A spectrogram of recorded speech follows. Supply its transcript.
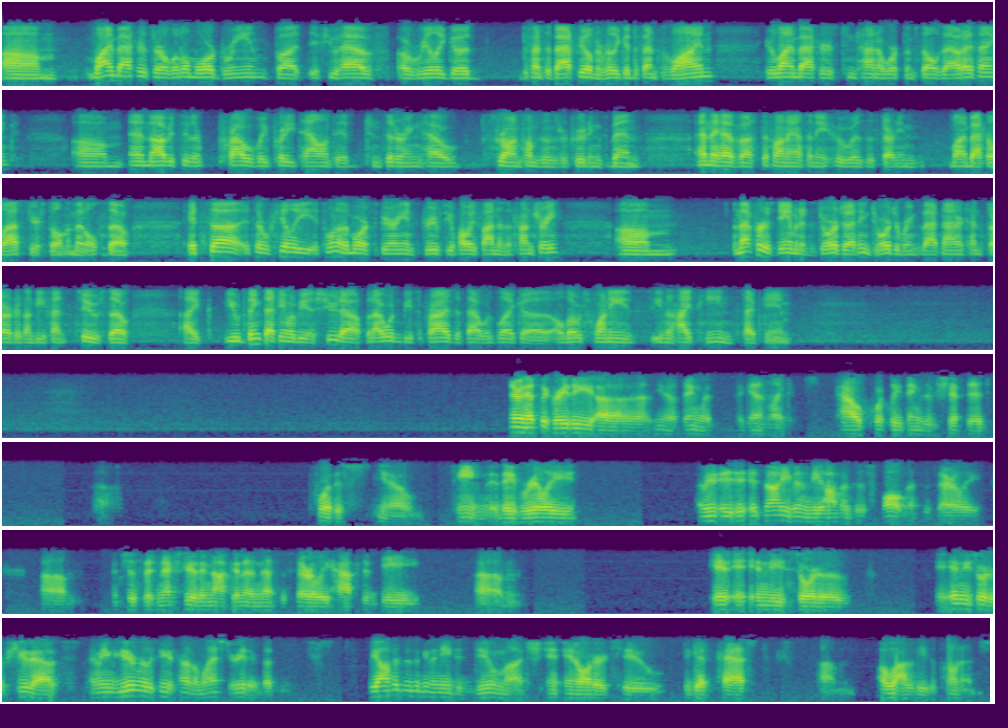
Um, linebackers are a little more green, but if you have a really good defensive backfield and a really good defensive line, your linebackers can kind of work themselves out, I think. Um, and obviously, they're probably pretty talented considering how strong Clemson's recruiting's been. And they have uh, Stephone Anthony, who was the starting linebacker last year, still in the middle. So it's uh, it's a really it's one of the more experienced groups you'll probably find in the country. Um, and that first game against Georgia, I think Georgia brings back nine or ten starters on defense too. So, like you'd think that game would be a shootout, but I wouldn't be surprised if that was like a, a low twenties, even high teens type game. I mean, that's the crazy, uh, you know, thing with again, like how quickly things have shifted uh, for this, you know, team. They've really I mean, it, it's not even the offense's fault necessarily. Um, it's just that next year they're not going to necessarily have to be um, in, in these sort of in these sort of shootouts. I mean, you didn't really see a ton of them last year either, but the offense isn't going to need to do much in, in order to to get past um, a lot of these opponents.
